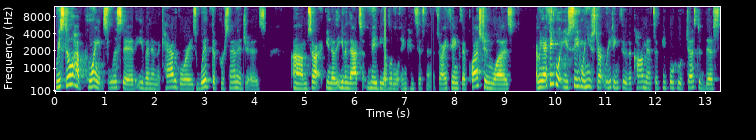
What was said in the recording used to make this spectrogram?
we still have points listed even in the categories with the percentages. Um, so you know even that's maybe a little inconsistent. So I think the question was, I mean, I think what you see when you start reading through the comments of people who have tested this,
